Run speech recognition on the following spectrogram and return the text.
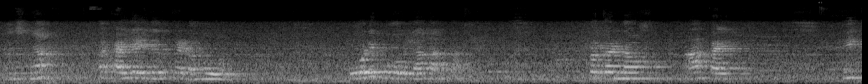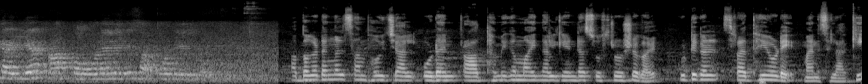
എന്ന് വെച്ചാൽ ആ കൈ അതിനകത്ത് കിടന്നോളും ഓടിപ്പോവില്ല എന്നർത്ഥം ഇപ്പൊ കണ്ടോ ഈ അപകടങ്ങൾ സംഭവിച്ചാൽ ഉടൻ പ്രാഥമികമായി നൽകേണ്ട ശുശ്രൂഷകൾ കുട്ടികൾ ശ്രദ്ധയോടെ മനസ്സിലാക്കി.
